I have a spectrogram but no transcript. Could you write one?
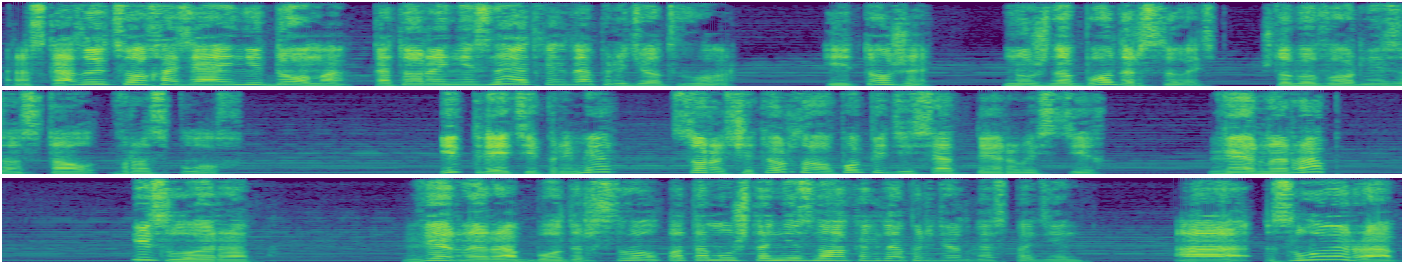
Рассказывается о хозяине дома, который не знает, когда придет вор. И тоже нужно бодрствовать, чтобы вор не застал врасплох. И третий пример, 44 по 51 стих. Верный раб и злой раб. Верный раб бодрствовал, потому что не знал, когда придет господин, а злой раб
